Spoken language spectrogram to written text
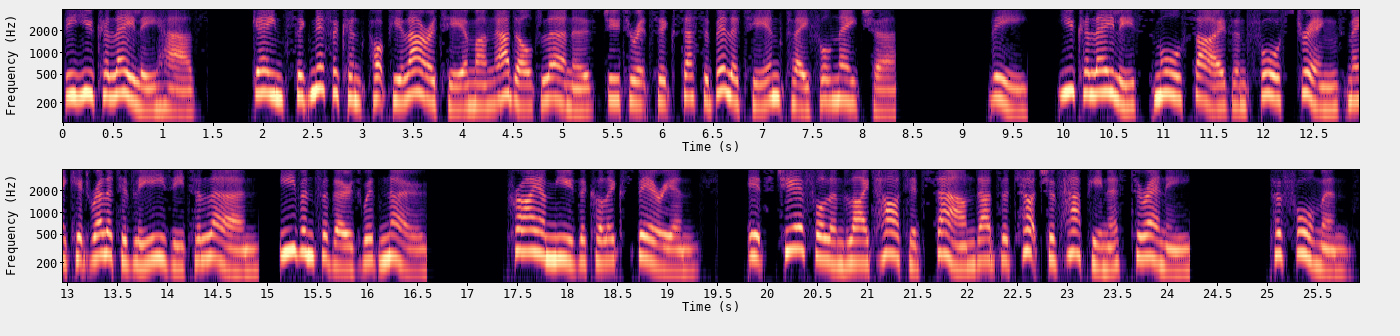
the ukulele has gained significant popularity among adult learners due to its accessibility and playful nature. The ukulele's small size and four strings make it relatively easy to learn, even for those with no prior musical experience. Its cheerful and light-hearted sound adds a touch of happiness to any performance.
